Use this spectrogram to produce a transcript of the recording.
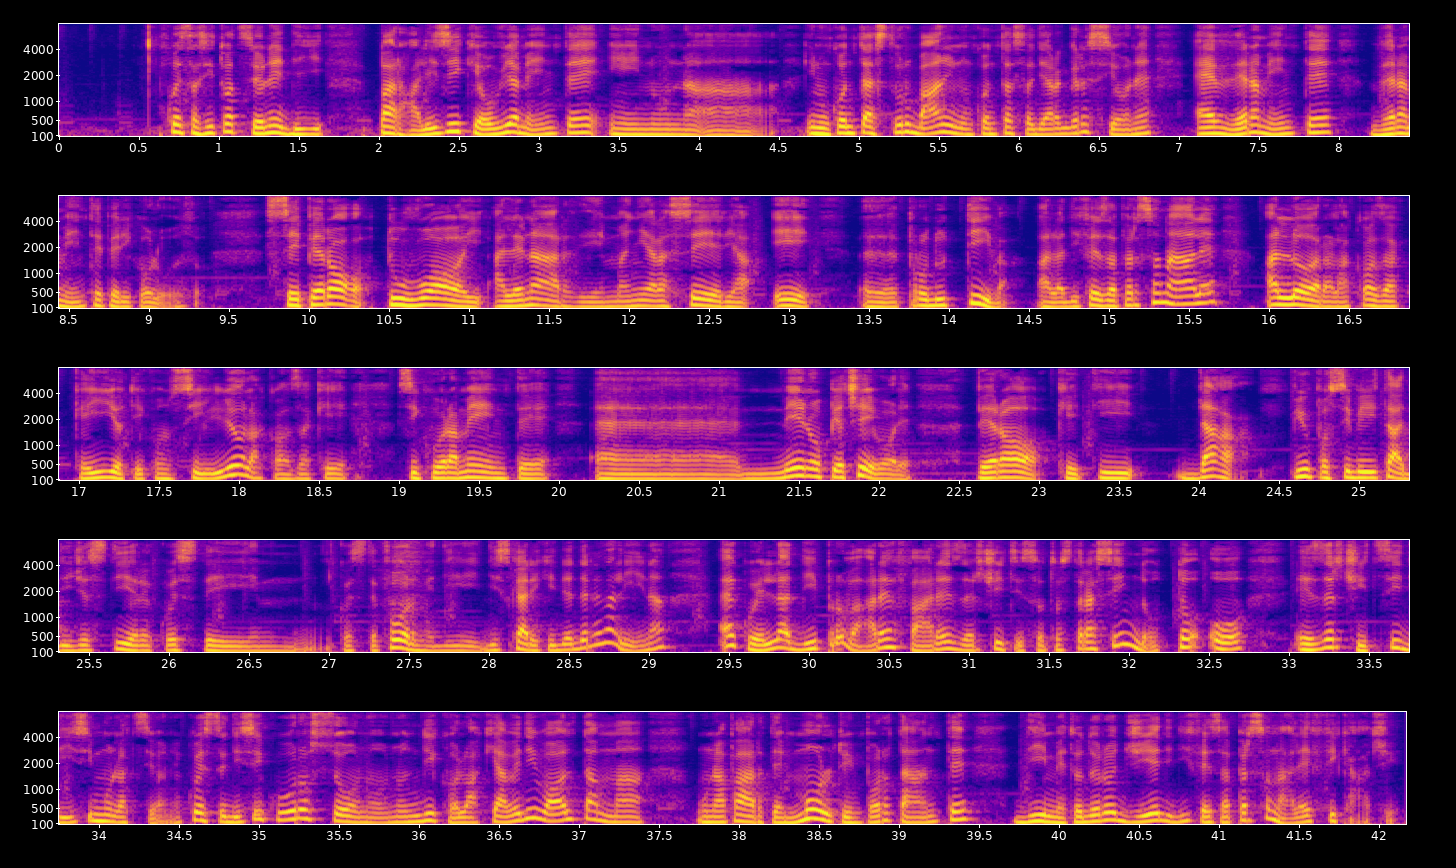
questa situazione di paralisi che ovviamente in, una, in, un contesto urbano, in un contesto di aggressione è veramente, veramente pericoloso. Se però tu vuoi allenarti in maniera seria e eh, produttiva alla difesa personale, allora la cosa che io ti consiglio, la cosa che sicuramente è meno piacevole, però che ti dà più possibilità di gestire questi, queste forme di, di, scarichi di adrenalina è quella di provare a fare esercizi sotto stress indotto o esercizi di simulazione. Queste di sicuro sono, non dico la chiave di volta, ma una parte molto importante di metodologie di difesa personale efficaci.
